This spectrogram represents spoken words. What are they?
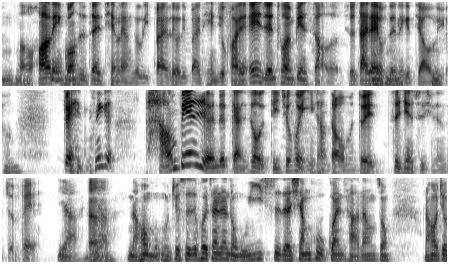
嗯，呃，花莲光是在前两个礼拜六、礼拜天，你就发现，哎，人突然变少了，就是大家有在那个焦虑啊、哦。对，那个旁边人的感受的确会影响到我们对这件事情的准备。呀呀，然后我们就是会在那种无意识的相互观察当中，然后就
